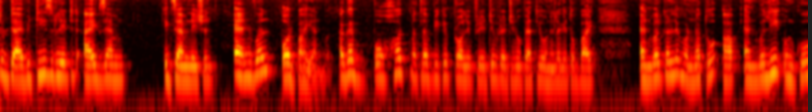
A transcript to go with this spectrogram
तो diabetes related eye exam examination annual और बाई एनुअल अगर बहुत मतलब ये कि प्रोलिफ्रेटिव रेटिनोपैथी होने लगे तो बाई एनुअल कर ले, वरना तो आप एनुअली उनको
